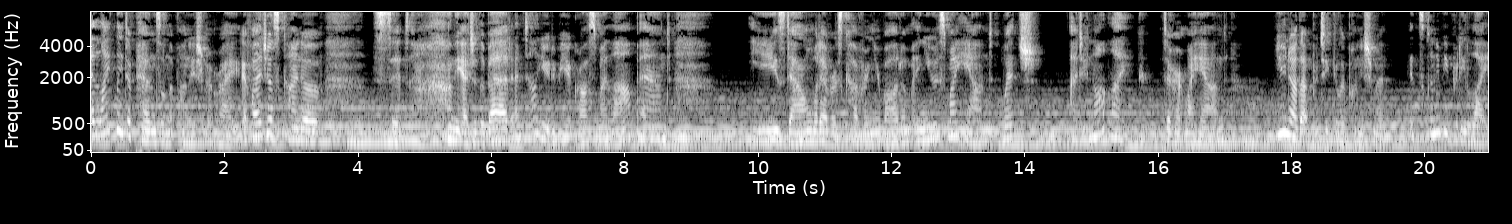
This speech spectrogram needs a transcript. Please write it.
It likely depends on the punishment, right? If I just kind of sit on the edge of the bed and tell you to be across my lap and ease down whatever's covering your bottom and use my hand, which not like to hurt my hand, you know that particular punishment, it's going to be pretty light.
